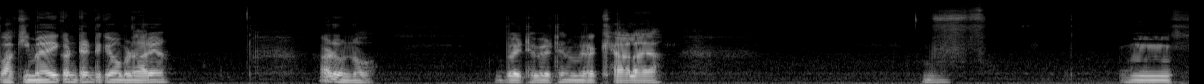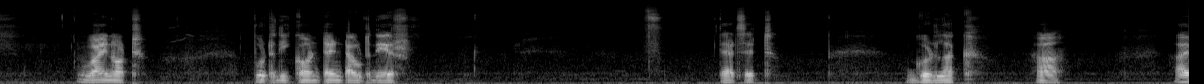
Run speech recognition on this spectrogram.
ਬਾਕੀ ਮੈਂ ਇਹ ਕੰਟੈਂਟ ਕਿਉਂ ਬਣਾ ਰਿਹਾ ਆਈ ਡੋਨਟ ਨੋ ਬੈਠੇ ਬੈਠੇ ਨੂੰ ਮੇਰਾ ਖਿਆਲ ਆਇਆ Hmm, why not put the content out that's it good luck huh i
